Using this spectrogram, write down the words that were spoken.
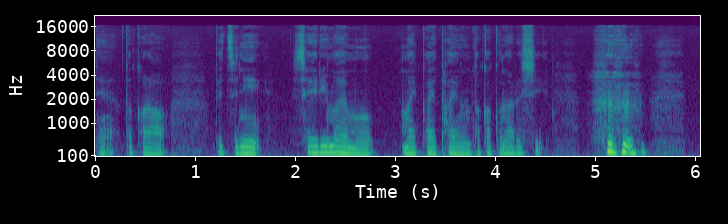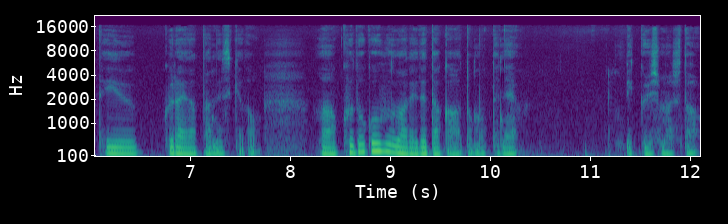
ね、だから別に生理前も毎回体温高くなるしっていうぐらいだったんですけどまあ9度5分まで出たかと思ってねびっくりしました。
